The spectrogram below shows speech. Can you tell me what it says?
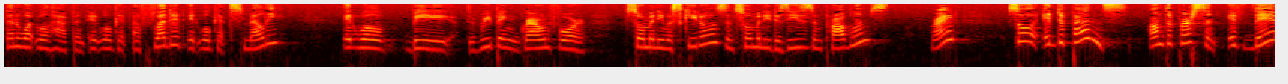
then what will happen? It will get flooded, it will get smelly, it will be the reaping ground for so many mosquitoes and so many diseases and problems, right? So it depends on the person. If they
